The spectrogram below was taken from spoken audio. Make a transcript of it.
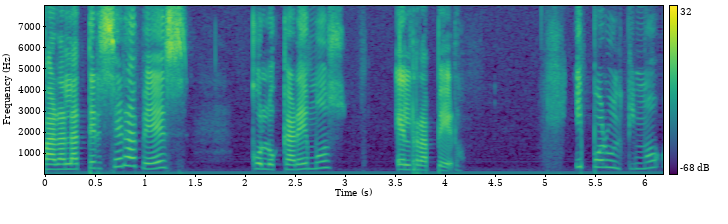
Para la tercera vez colocaremos el rapero. Y por último,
